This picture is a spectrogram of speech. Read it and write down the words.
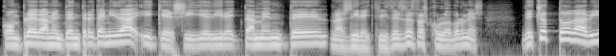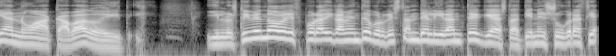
completamente entretenida y que sigue directamente las directrices de estos culebrones. De hecho, todavía no ha acabado y, y lo estoy viendo esporádicamente porque es tan delirante que hasta tiene su gracia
